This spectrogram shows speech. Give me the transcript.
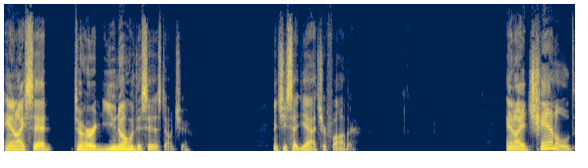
And I said to her, "You know who this is, don't you?" And she said, "Yeah, it's your father." And I had channeled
